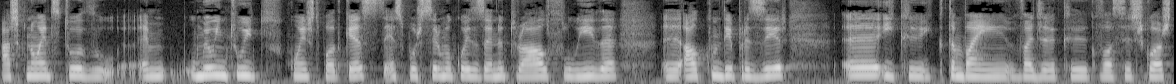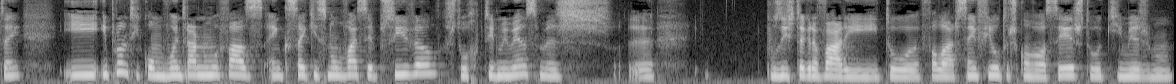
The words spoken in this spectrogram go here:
Acho que não é de todo. É, o meu intuito com este podcast é suposto ser uma coisa natural, fluida, uh, algo que me dê prazer. Uh, e, que, e, que, também veja que, que vocês gostem. E, e, pronto, e como vou entrar numa fase em que sei que isso não vai ser possível, estou a repetir-me imenso, mas uh, pus isto a gravar e estou a falar sem filtros com vocês, estou aqui mesmo.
